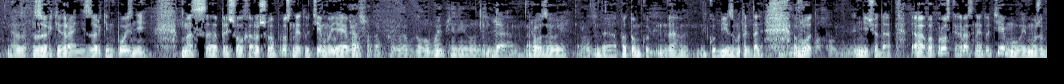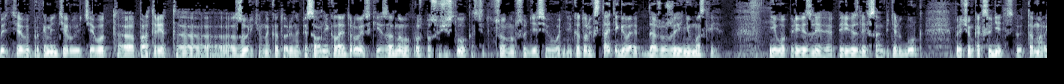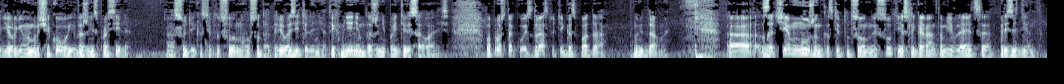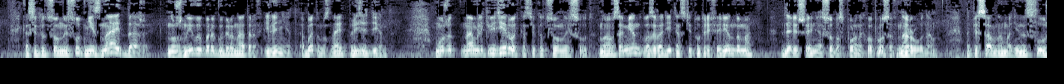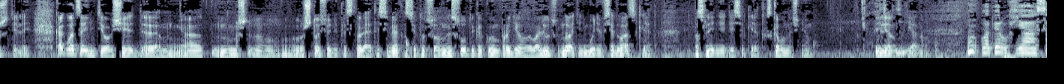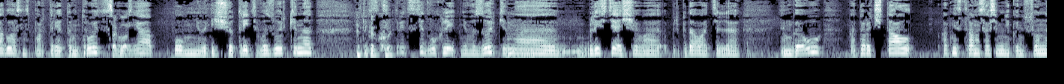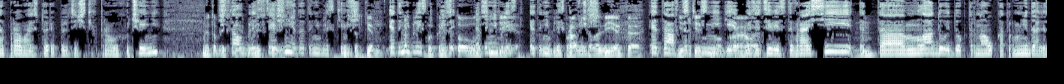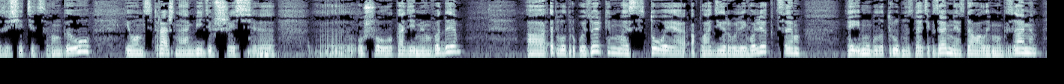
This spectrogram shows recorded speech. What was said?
Зорькин ранний, Зорькин поздний. У нас э, пришел хороший вопрос на эту тему. Я его... такой голубой период. Да, розовый. розовый. Да, потом да, кубизм и так далее. Ничего вот. Ничего, да. А вопрос как раз на эту тему, и, может быть, вы прокомментируете вот э, портрет Зорькина, который написал Николай Троицкий, и заодно вопрос по существу о Конституционном суде сегодня, который, кстати говоря, даже уже и не в Москве. Его перевезли, перевезли в Санкт-Петербург, причем, как свидетельствует Тамара Георгиевна Марчакова, их даже не спросили судей Конституционного суда, перевозить или нет. Их мнением даже не поинтересовались. Вопрос такой. Здравствуйте, господа, ну и дамы. А, зачем нужен Конституционный суд, если гарантом является президент? Конституционный суд не знает даже, нужны выборы губернаторов или нет. Об этом знает президент может нам ликвидировать Конституционный суд, ну а взамен возродить институт референдума для решения особо спорных вопросов народом, написал нам один из слушателей. Как вы оцените вообще, э, что сегодня представляет из себя Конституционный суд и какую он проделал эволюцию? Ну, давайте не будем все 20 лет, последние 10 лет. С кого начнем? Елена Лукьянова. Ну, во-первых, я согласна с портретом Троицкого. Согласна. Я помню еще третьего Зорькина, 32-летнего Зорькина, mm-hmm. блестящего преподавателя МГУ, который читал, как ни странно, совсем не конституционное право, а историю политических правовых учений. Ну, это близкие, Стал блестящий. Нет, это не близкие вещи. Это не близкие. Это, это, не близкие, это не близкие прав вещи. человека. Это автор книги права. «Позитивисты в России». Угу. Это молодой доктор наук, которому не дали защититься в МГУ. И он, страшно обидевшись, угу. ушел в Академию МВД. А, это был другой Зорькин. Мы стоя аплодировали его лекциям. Ему было трудно сдать экзамен. Я сдавала ему экзамен.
